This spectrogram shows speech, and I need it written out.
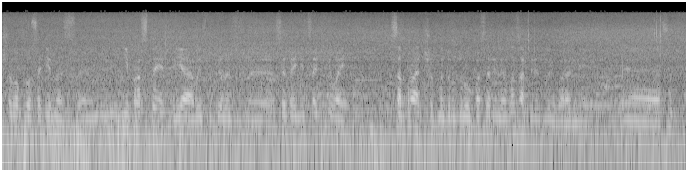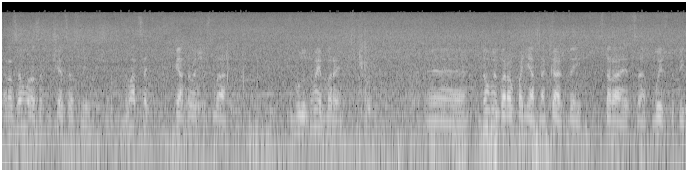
что вопрос один из э, непростых. Я выступил из- э, с этой инициативой собрать, чтобы мы друг другу посмотрели в глаза перед выборами. Э, Суть разговора заключается в следующем. 25 числа будут выборы. До выборов, понятно, каждый старается выступить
